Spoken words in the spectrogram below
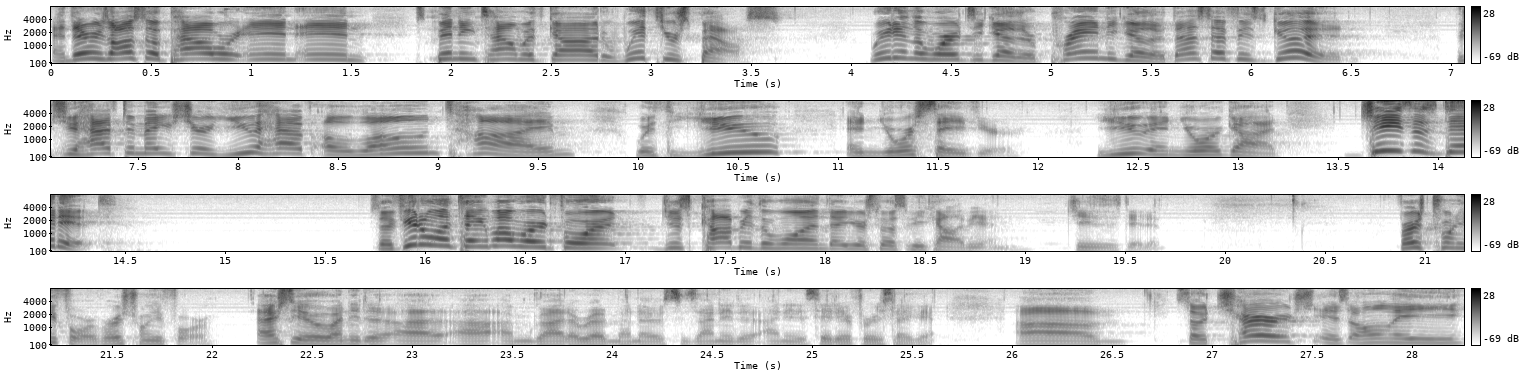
And there is also power in, in spending time with God with your spouse, reading the word together, praying together. That stuff is good. But you have to make sure you have alone time with you and your Savior, you and your God. Jesus did it. So if you don't want to take my word for it, just copy the one that you're supposed to be copying. Jesus did it. Verse 24, verse 24. Actually, oh, I need to, uh, I'm glad I read my notes since I need to, I need to stay there for a second. Um, so church is only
